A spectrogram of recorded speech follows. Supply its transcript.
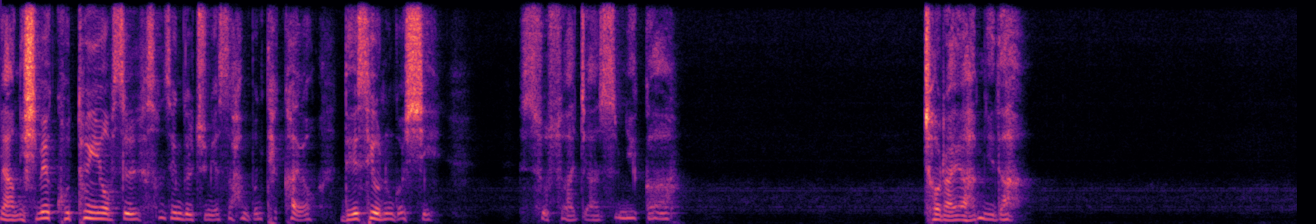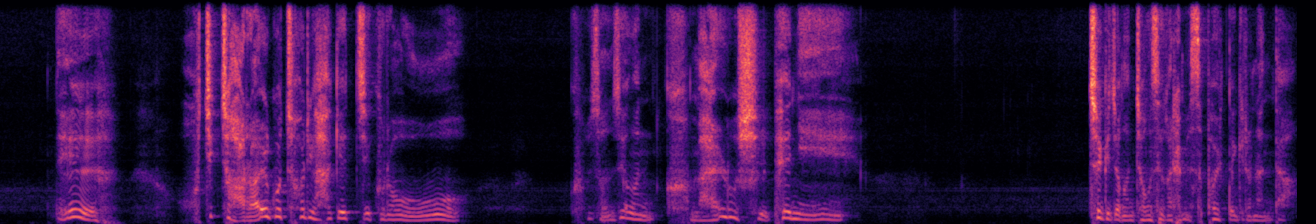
양심에 고통이 없을 선생들 중에서 한 분 택하여 내세우는 것이 수수하지 않습니까? 절아야 합니다. 네, 오직 잘 알고 처리하겠지 그러우. 금 선생은 그 말로 실패니. 최 규정은 정색을 하면서 벌떡 일어난다.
